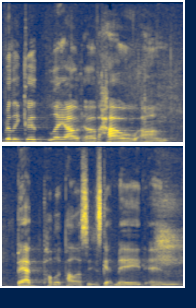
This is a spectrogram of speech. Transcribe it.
really good layout of how um, bad public policies get made in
